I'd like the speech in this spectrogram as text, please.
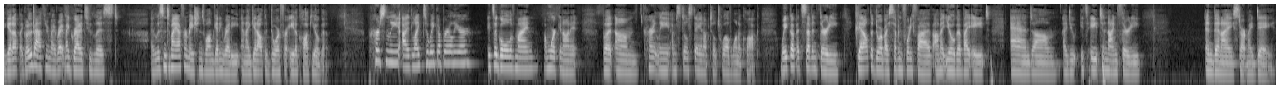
I get up, I go to the bathroom, I write my gratitude list, I listen to my affirmations while I'm getting ready, and I get out the door for eight o'clock yoga. Personally, I'd like to wake up earlier. It's a goal of mine. I'm working on it. But um, currently, I'm still staying up till 12, 1 o'clock. Wake up at 7.30, get out the door by 7.45. I'm at yoga by 8, and um, I do it's eight to nine thirty, and then I start my day.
